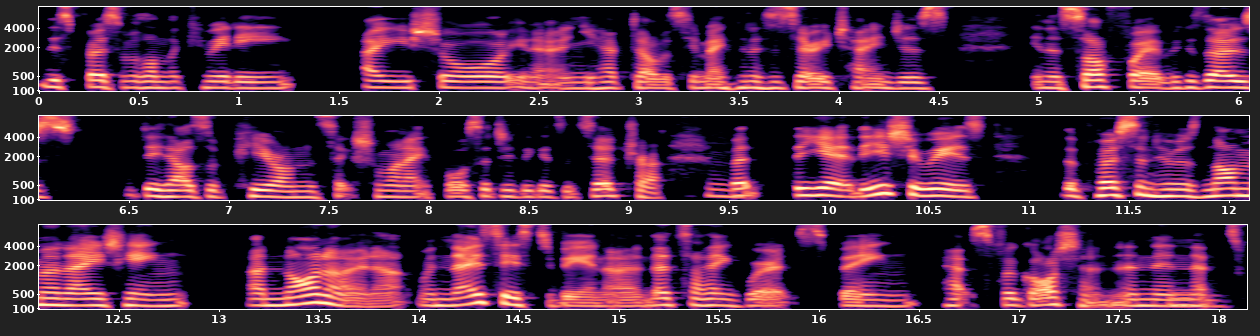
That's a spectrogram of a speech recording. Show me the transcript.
this person was on the committee. Are you sure? You know, and you have to obviously make the necessary changes in the software because those details appear on the Section 184 certificates, etc. Mm. But the, yeah, the issue is the person who is nominating a non-owner when they cease to be an owner that's i think where it's being perhaps forgotten. And then mm. that's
